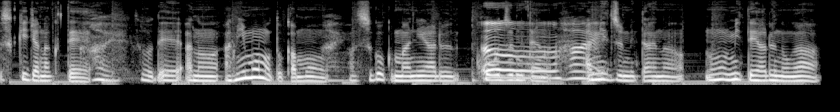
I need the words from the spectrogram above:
好きじゃなくて、はい。そうであの編み物とかも、はい。あすごくマニュアル構図みたいなうんはい。編み図みたいなのを見てやるのが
